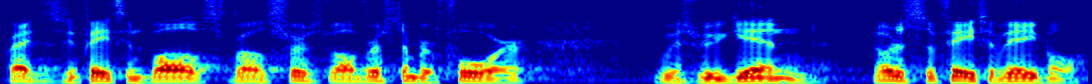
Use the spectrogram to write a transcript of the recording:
practicing faith involves. First of all, verse number four, which we begin. Notice the faith of Abel.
